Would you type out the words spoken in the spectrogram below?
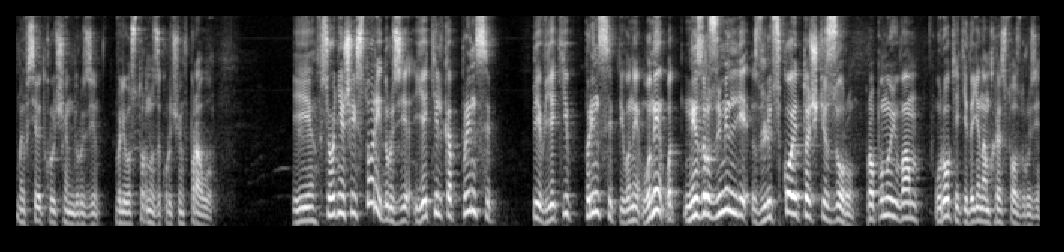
Ми всі відкручуємо, друзі, в ліву сторону, закручуємо вправу. І в сьогоднішній історії, друзі, є кілька принципів, які в принципі вони, вони от незрозумілі з людської точки зору. Пропоную вам урок, який дає нам Христос, друзі.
